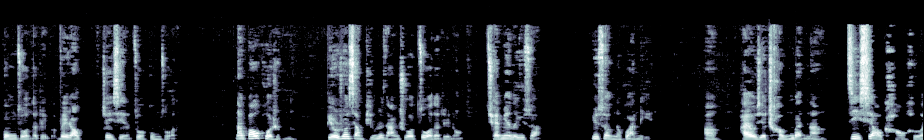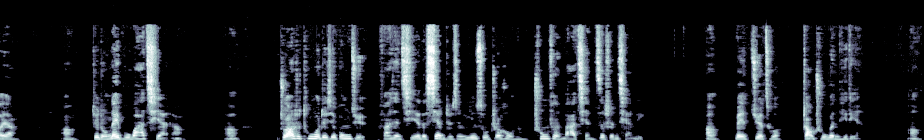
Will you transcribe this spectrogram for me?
工作的这个围绕这些做工作的，那包括什么呢？比如说像平时咱们说做的这种全面的预算、预算的管理，啊，还有一些成本呐、绩效考核呀，啊。这种内部挖潜啊，啊，主要是通过这些工具发现企业的限制性因素之后呢，充分挖潜自身潜力，啊，为决策找出问题点，啊，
